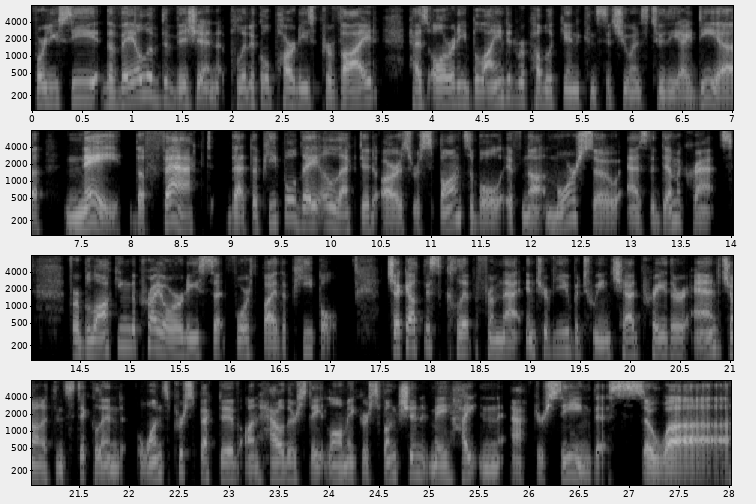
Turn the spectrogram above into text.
For you see, the veil of division political parties provide has already blinded Republican constituents to the idea, nay, the fact, that the people they elected are as responsible, if not more so, as the Democrats for blocking the priorities set forth by the people. Check out this clip from that interview between Chad Prather and Jonathan Stickland. One's perspective on how their state lawmakers function may heighten after seeing this. So, uh,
